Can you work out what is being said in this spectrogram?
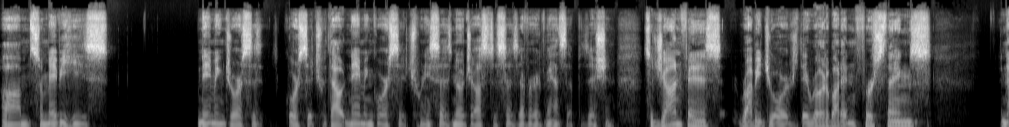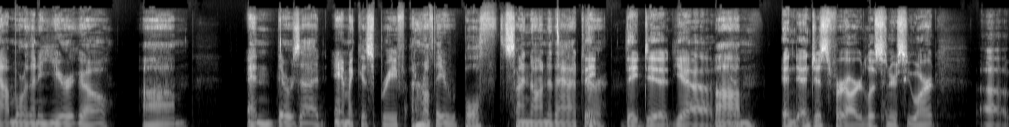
Um, so maybe he's naming Gorsuch, Gorsuch without naming Gorsuch when he says no justice has ever advanced that position. So John Finnis, Robbie George, they wrote about it in First Things not more than a year ago. Um, and there was an amicus brief. I don't know if they were both signed on to that They, or they did, yeah. Um, and and just for our listeners who aren't uh,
